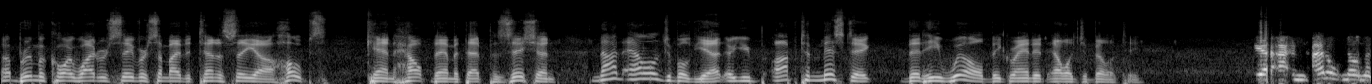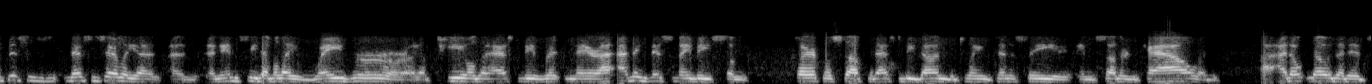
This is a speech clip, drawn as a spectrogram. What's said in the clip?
Uh, Bru McCoy, wide receiver, somebody that Tennessee uh, hopes can help them at that position. Not eligible yet. Are you optimistic that he will be granted eligibility? Yeah, I, I don't know that this is necessarily a, a, an NCAA waiver or an appeal that has to be written there. I, I think this may be some clerical stuff that has to be done between Tennessee and Southern Cal, and I, I don't know that it's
